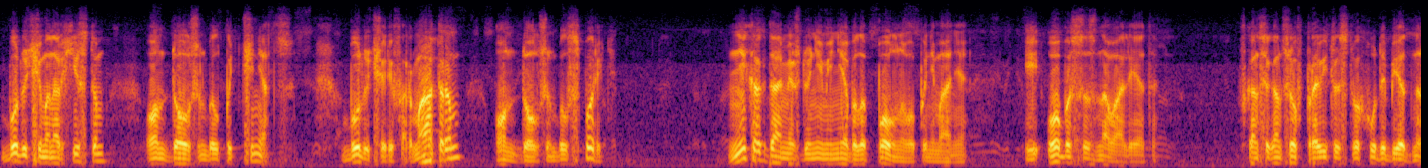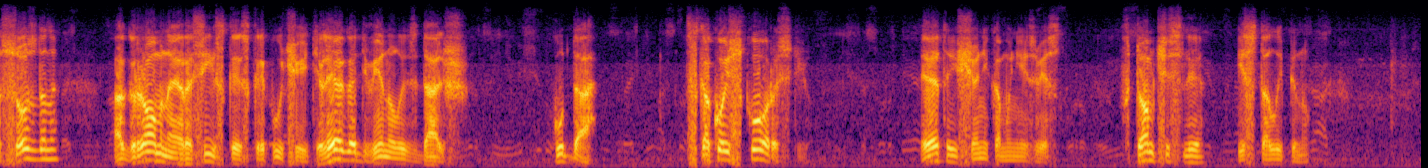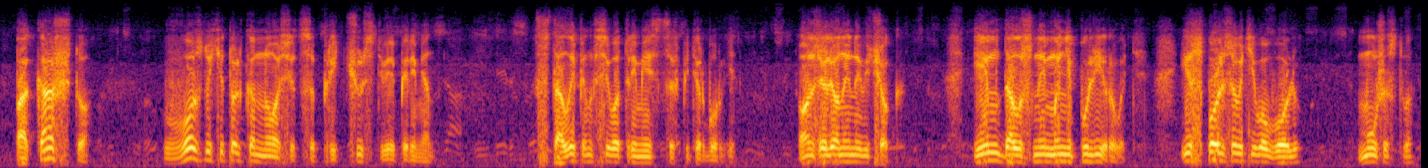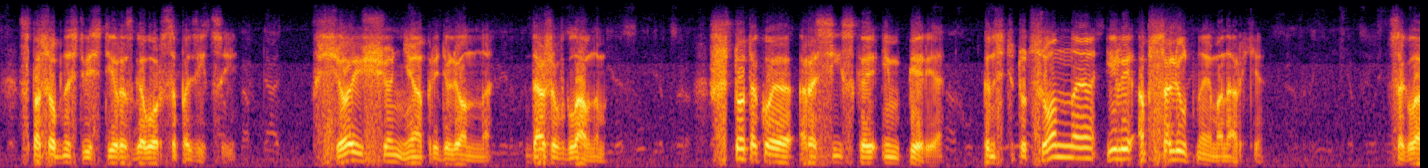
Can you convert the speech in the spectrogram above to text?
Будучи монархистом, он должен был подчиняться. Будучи реформатором, он должен был спорить. Никогда между ними не было полного понимания, и оба сознавали это. В конце концов, правительство худо-бедно создано, Огромная российская скрипучая телега двинулась дальше. Куда? С какой скоростью? Это еще никому не известно. В том числе и Столыпину. Пока что в воздухе только носится предчувствие перемен. Столыпин всего три месяца в Петербурге. Он зеленый новичок. Им должны манипулировать, использовать его волю, мужество, способность вести разговор с оппозицией все еще неопределенно, даже в главном. Что такое Российская империя? конституционная или абсолютная монархия. Согласно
